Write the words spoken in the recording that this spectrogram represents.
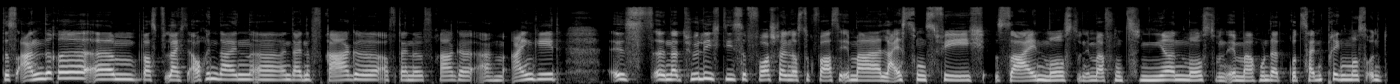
Das andere, ähm, was vielleicht auch in, dein, äh, in deine Frage, auf deine Frage ähm, eingeht, ist äh, natürlich diese Vorstellung, dass du quasi immer leistungsfähig sein musst und immer funktionieren musst und immer 100 Prozent bringen musst und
